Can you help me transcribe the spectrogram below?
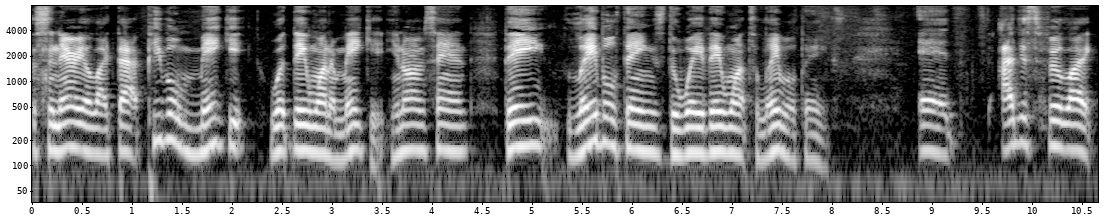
a scenario like that, people make it what they want to make it. You know what I'm saying? They label things the way they want to label things. And I just feel like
